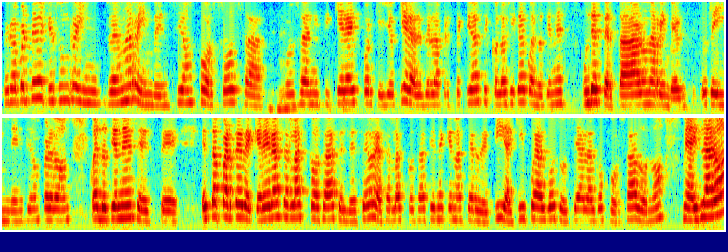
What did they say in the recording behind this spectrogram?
Pero aparte de que es un una reinvención forzosa, o sea, ni siquiera es porque yo quiera, desde la perspectiva psicológica, cuando tienes un despertar, una reinvención, reinvención, perdón, cuando tienes este, esta parte de querer hacer las cosas, el deseo de hacer las cosas tiene que nacer de ti. Aquí fue algo social, algo forzado, ¿no? Me aislaron,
